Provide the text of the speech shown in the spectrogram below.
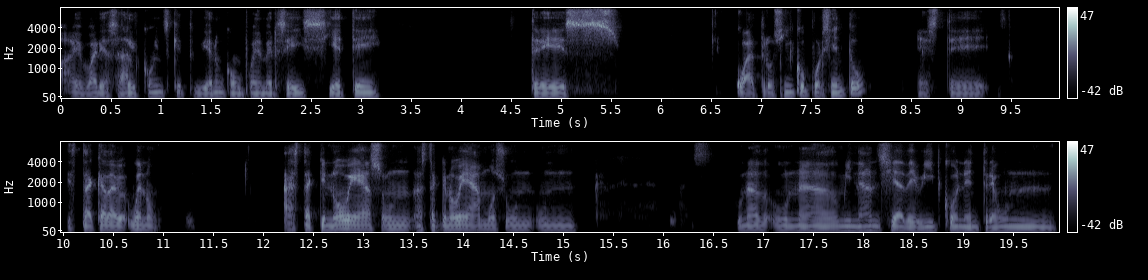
hay varias altcoins que tuvieron, como pueden ver, 6, 7, 3, 4, 5%. Este, está cada vez, bueno, hasta que no veas un, hasta que no veamos un, una, dominancia de Bitcoin entre un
